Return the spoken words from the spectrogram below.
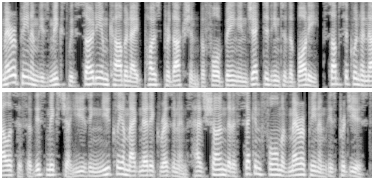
Meropenem is mixed with sodium carbonate post-production before being injected into the body. Subsequent analysis of this mixture using nuclear magnetic resonance has shown that a second form of meropenem is produced.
